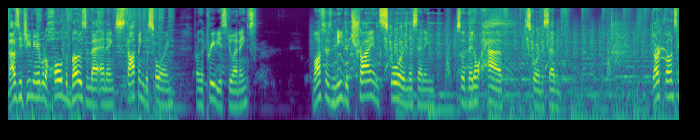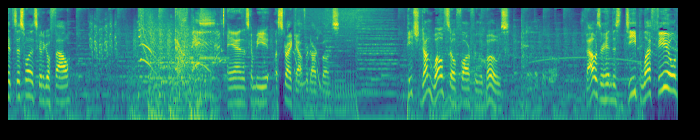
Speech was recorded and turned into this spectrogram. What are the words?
Bowser Jr. able to hold the bows in that inning, stopping the scoring from the previous two innings. Monsters need to try and score in this inning so they don't have to score in the seventh. Dark Bones hits this one. It's going to go foul. And it's going to be a strikeout for Dark Bones. Peach done well so far for the Bows. Bowser hitting this deep left field.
